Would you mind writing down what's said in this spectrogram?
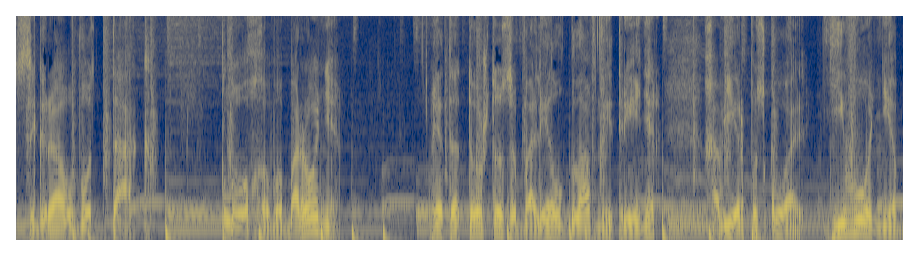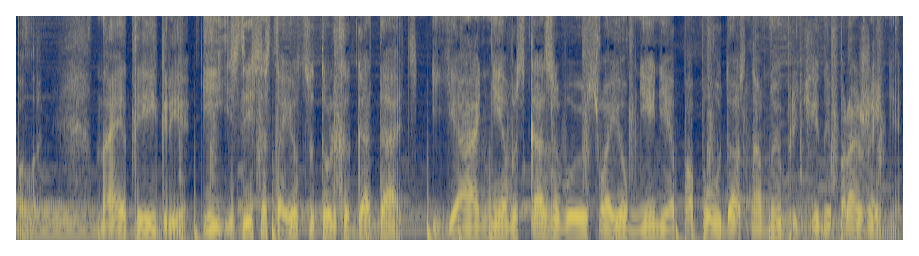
сыграл вот так плохо в обороне, это то, что заболел главный тренер Хавьер Паскуаль. Его не было на этой игре. И здесь остается только гадать. Я не высказываю свое мнение по поводу основной причины поражения.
